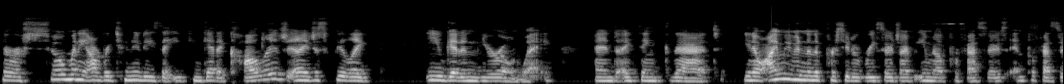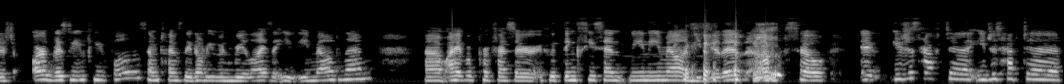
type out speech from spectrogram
there are so many opportunities that you can get at college, and I just feel like you get in your own way. And I think that, you know, I'm even in the pursuit of research. I've emailed professors, and professors are busy people. Sometimes they don't even realize that you emailed them. Um, I have a professor who thinks he sent me an email and he didn't. um, so it, you just have to, you just have to,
